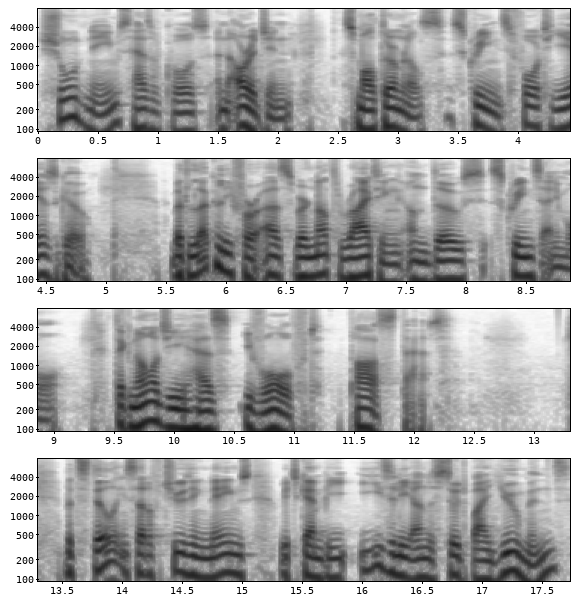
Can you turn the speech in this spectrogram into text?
short names has of course an origin. Small terminals, screens 40 years ago. But luckily for us, we're not writing on those screens anymore. Technology has evolved past that. But still, instead of choosing names which can be easily understood by humans,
